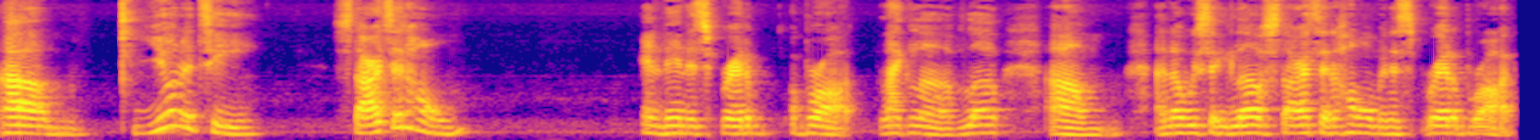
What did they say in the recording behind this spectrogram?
Um, unity starts at home and then it's spread abroad like love. Love, um, I know we say love starts at home and it's spread abroad,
